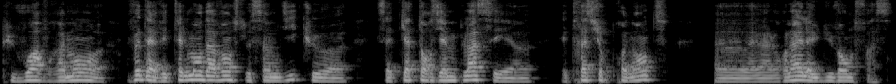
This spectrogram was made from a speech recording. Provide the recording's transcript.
pu voir vraiment. En fait, elle avait tellement d'avance le samedi que cette quatorzième place est, très surprenante. Alors là, elle a eu du vent de face.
